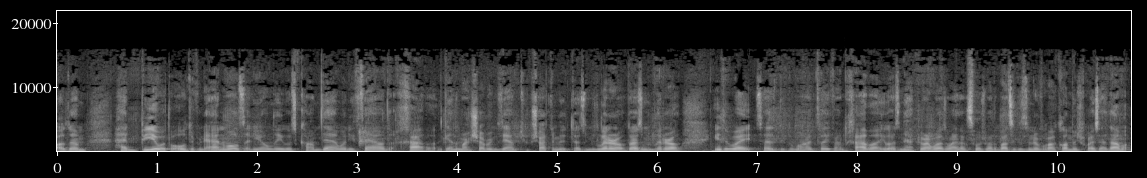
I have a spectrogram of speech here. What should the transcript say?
Adam had beer with all different animals animals, and he only was calmed down when he found Chava. Again, the Maharsha brings down two pshatim. It doesn't mean literal, it doesn't mean literal. Either way, it says the Gemara until he found Chava, he wasn't happy. Remember, why the Pasuk because the Nuvra Kol Mishpras Adam.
